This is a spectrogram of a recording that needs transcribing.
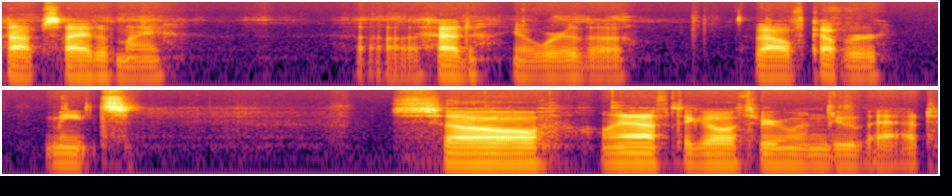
top side of my uh, head, you know, where the valve cover meets. So I have to go through and do that.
